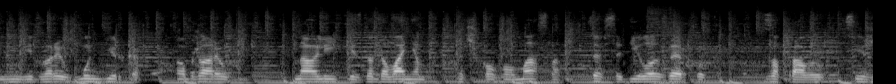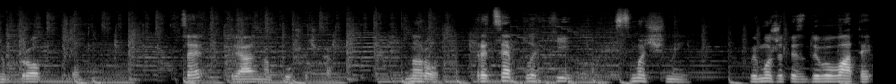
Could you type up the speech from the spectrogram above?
відварив в мундірках, обжарив на олійки з додаванням вершкового масла. Це все діло зверху заправив свіжим кропом. Це реальна пушечка. Народ, рецепт легкий, смачний. Ви можете здивувати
